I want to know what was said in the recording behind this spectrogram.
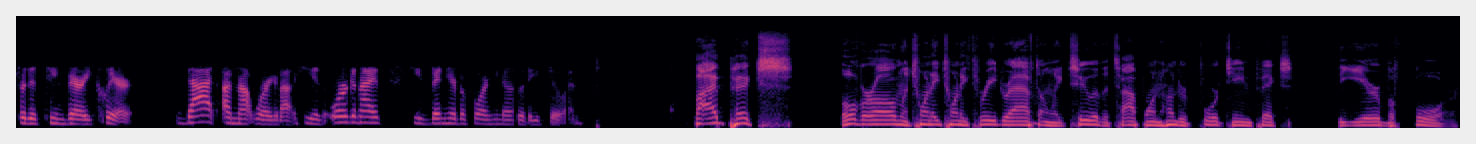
for this team very clear. That I'm not worried about. He is organized. He's been here before. He knows what he's doing. Five picks Overall, in the 2023 draft, only two of the top 114 picks the year before.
